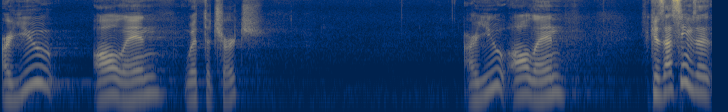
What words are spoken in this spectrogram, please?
Are you all in with the church? Are you all in? Because that seems that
